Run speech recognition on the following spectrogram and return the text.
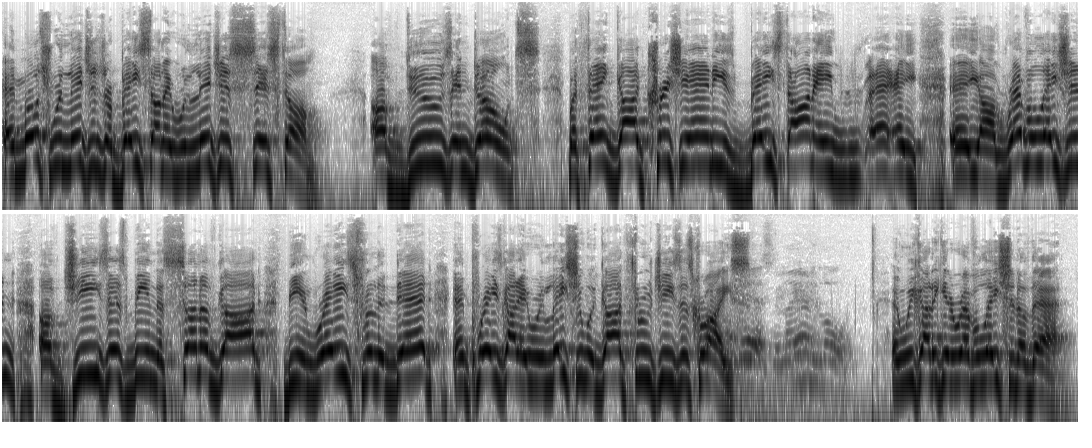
And most religions are based on a religious system of do's and don'ts. But thank God Christianity is based on a, a, a, a uh, revelation of Jesus being the Son of God, being raised from the dead, and praise God, a relation with God through Jesus Christ. Yes, and we got to get a revelation of that.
